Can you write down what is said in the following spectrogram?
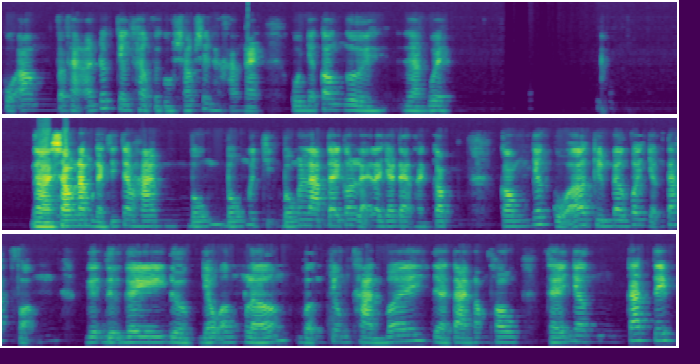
của ông và phản ánh rất chân thật về cuộc sống sinh hoạt hàng ngày của những con người làng quê. À, sau năm 1924-45 đây có lẽ là giai đoạn thành công công nhất của Kim Lân với những tác phẩm được ghi được dấu ấn lớn vẫn trung thành với đề tài nông thôn. Thế nhưng cách tiếp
